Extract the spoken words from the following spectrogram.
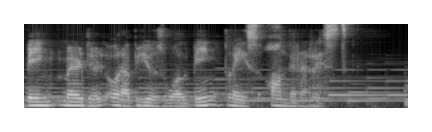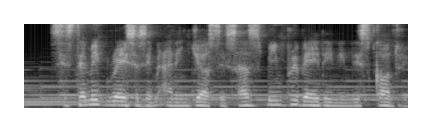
being murdered or abused while being placed under arrest. Systemic racism and injustice has been prevailing in this country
